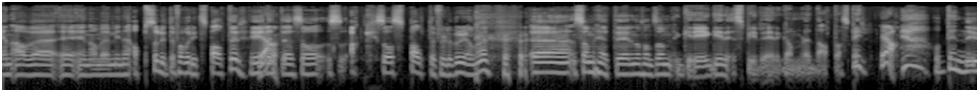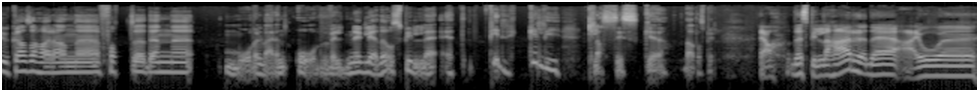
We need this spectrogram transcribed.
en av, eh, en av mine absolutte favorittspalter i Ja. dette så, akk så spaltefulle programmet, eh, som heter noe sånt som 'Greger spiller gamle dataspill'. Ja. Og denne uka så har han fått den må vel være en overveldende glede å spille et virkelig klassisk eh, dataspill. ja. Det spillet her, det er jo eh,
